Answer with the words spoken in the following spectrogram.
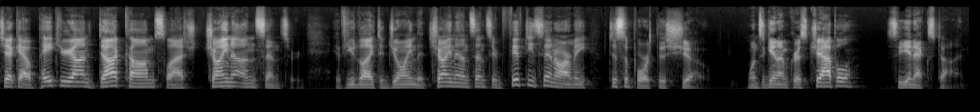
check out patreon.com slash China Uncensored if you'd like to join the China Uncensored 50 Cent Army to support this show. Once again, I'm Chris Chappell. See you next time.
